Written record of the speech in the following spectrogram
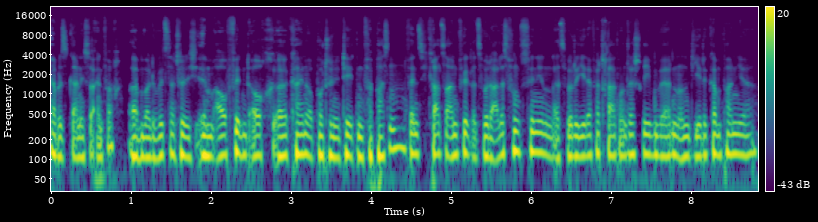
Aber es ist gar nicht so einfach, ähm, weil du willst natürlich im Aufwind auch äh, keine Opportunitäten verpassen, wenn es sich gerade so anfühlt, als würde alles funktionieren und als würde jeder Vertrag unterschrieben werden und jede Kampagne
